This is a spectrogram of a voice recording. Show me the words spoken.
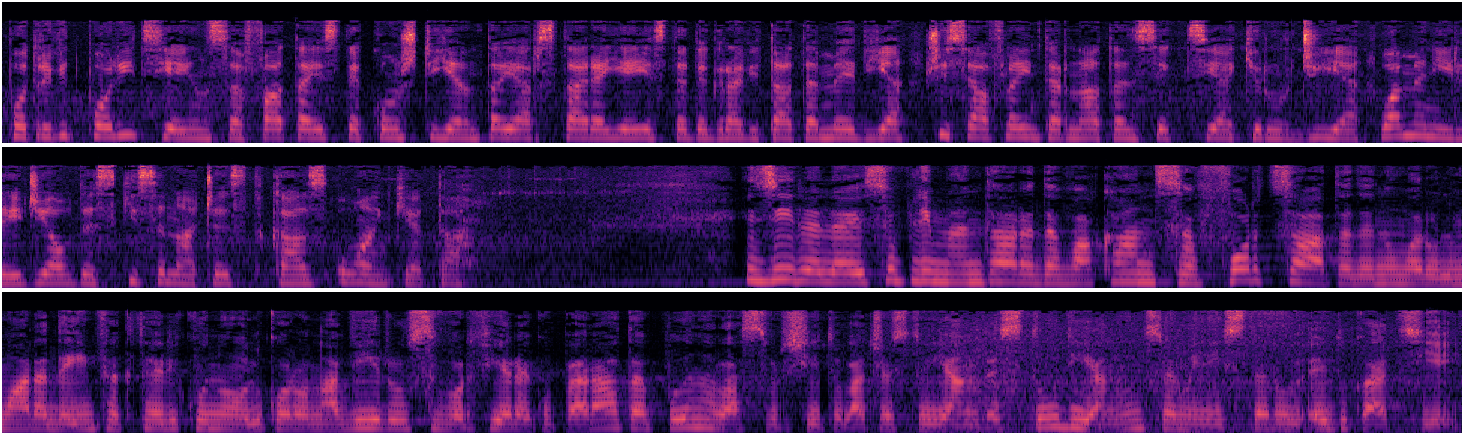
Potrivit poliției, însă, fata este conștientă, iar starea ei este de gravitate medie și se află internată în secția chirurgie. Oamenii legii au deschis în acest caz o anchetă. Zilele suplimentare de vacanță forțată de numărul mare de infectări cu noul coronavirus vor fi recuperate până la sfârșitul acestui an de studii, anunță Ministerul Educației.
